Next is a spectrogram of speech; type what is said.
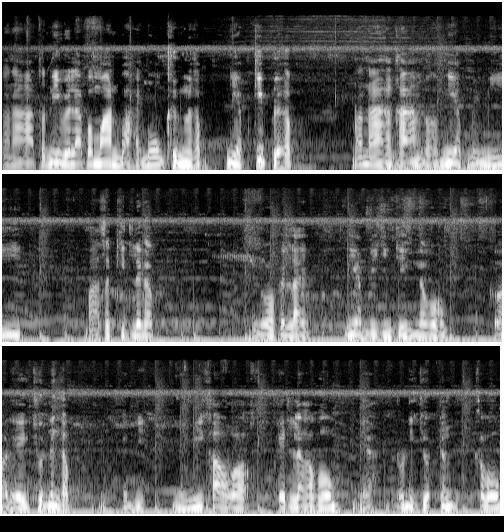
นานาตอนนี้เวลาประมาณบ่ายโมงครึ่งแล้วครับ เงียบกิ๊บเลยครับนานาข้างๆก็เงียบไม่มีมาสกิดเลยครับนี่ก็เป็นไรเงียบดีจริง ๆ ครับผม ก็เดี๋ยวอีกชุดหนึ่งครับม่มีมีเข้าก็เผ็ดแล้วครับผมเดี๋ยวรุ่นอีกชุดหนึ่งครับผม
